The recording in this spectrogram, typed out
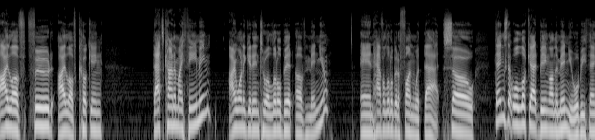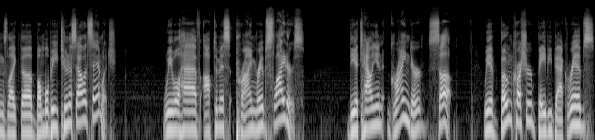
I love food, I love cooking. That's kind of my theming. I want to get into a little bit of menu and have a little bit of fun with that. So, things that we'll look at being on the menu will be things like the Bumblebee tuna salad sandwich. We will have Optimus prime rib sliders, the Italian grinder sub. We have Bone Crusher baby back ribs,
